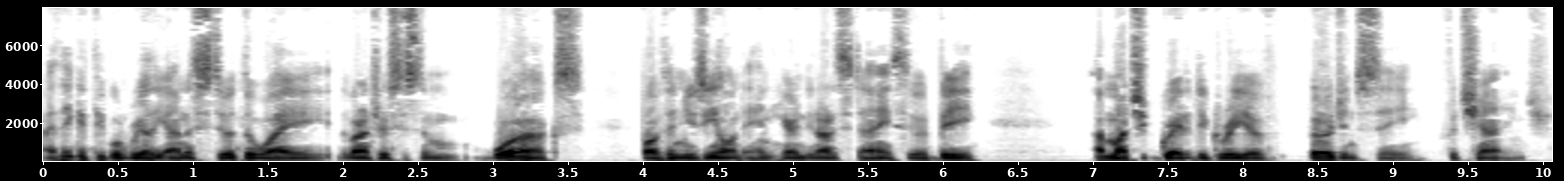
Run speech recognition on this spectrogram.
I think if people really understood the way the monetary system works, both in New Zealand and here in the United States, there would be a much greater degree of urgency for change.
